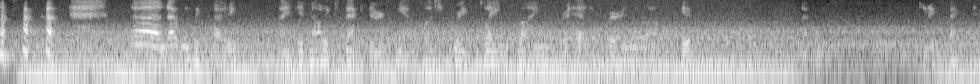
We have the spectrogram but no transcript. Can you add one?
uh, that was exciting. I did not expect there to be a of great plane flying overhead at very low altitude. That was unexpected.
